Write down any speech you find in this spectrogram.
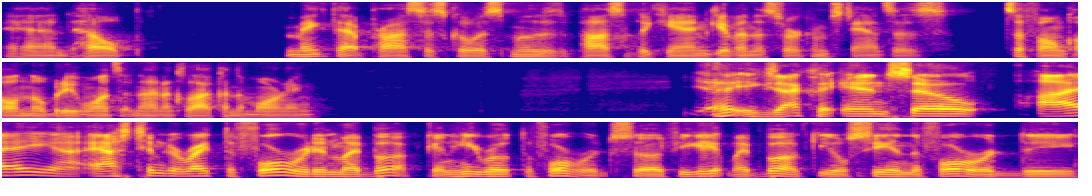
and help make that process go as smooth as it possibly can given the circumstances. It's a phone call nobody wants at nine o'clock in the morning. Yeah, exactly. And so I uh, asked him to write the forward in my book, and he wrote the forward. So if you get my book, you'll see in the forward the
